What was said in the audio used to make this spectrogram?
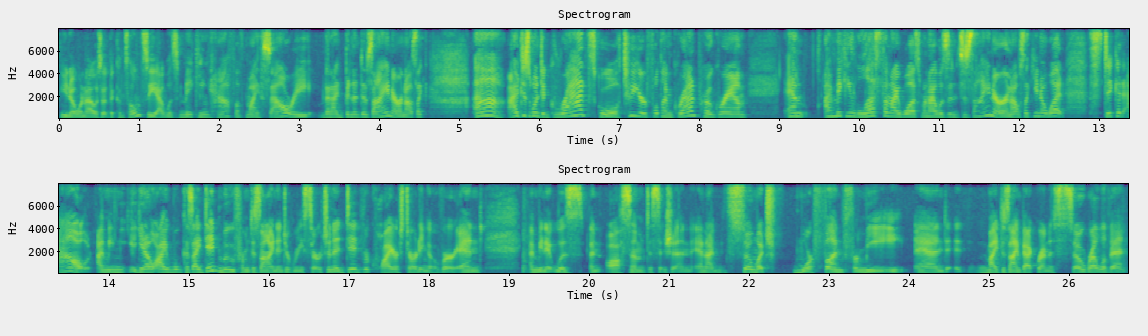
you know, when I was at the consultancy, I was making half of my salary that I'd been a designer. And I was like, ah, I just went to grad school, two year full time grad program and I'm making less than I was when I was a designer. And I was like, you know what? Stick it out. I mean, you know, I, because I did move from design into research and it did require starting over. And I mean, it was an awesome decision. And I'm so much more fun for me and my design background is so relevant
